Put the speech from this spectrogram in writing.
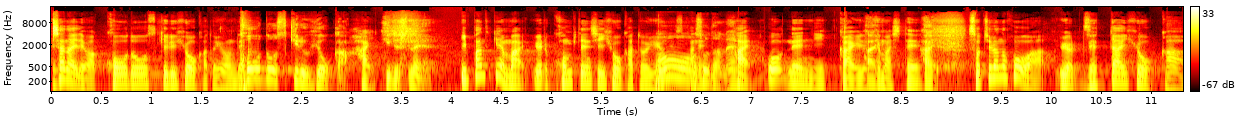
社内では行動スキル評価と呼んで行動スキル評価、はい、いいですね。一般的には、まあ、いわゆるコンピテンシー評価というんですかね。ね。はい。を年に1回入れてまして、はい。はい、そちらの方は、いわゆる絶対評価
